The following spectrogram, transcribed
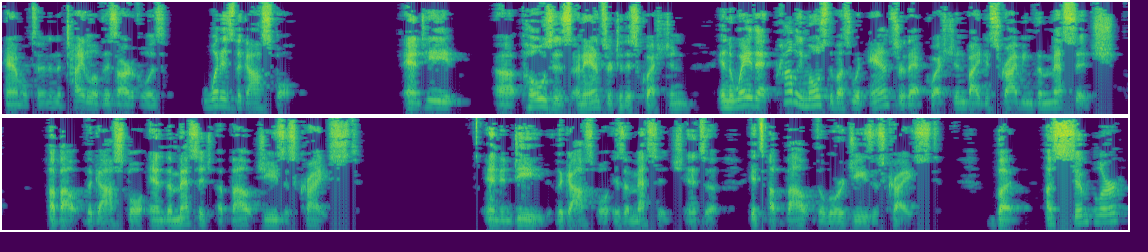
Hamilton. And the title of this article is, What is the Gospel? And he uh, poses an answer to this question in the way that probably most of us would answer that question by describing the message about the gospel and the message about Jesus Christ. And indeed, the gospel is a message and it's a, it's about the Lord Jesus Christ. But a simpler,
